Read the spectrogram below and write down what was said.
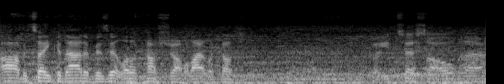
I'll be taking that to visit Lacoste shop. I like Lacoste. Got your Tesla over there.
